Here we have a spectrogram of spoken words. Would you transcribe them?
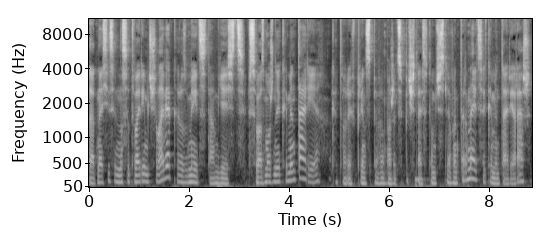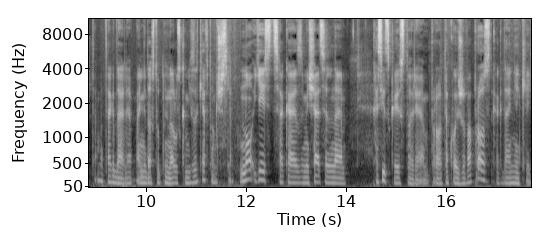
Относительно «Сотворим человека», разумеется, там есть всевозможные комментарии, которые, в принципе, вы можете почитать в том числе в интернете, комментарии Раши там и так далее. Они доступны на русском языке в том числе. Но есть такая замечательная хасидская история про такой же вопрос, когда некий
